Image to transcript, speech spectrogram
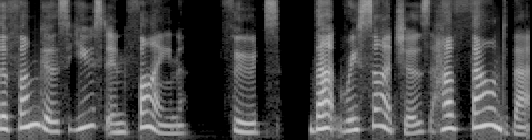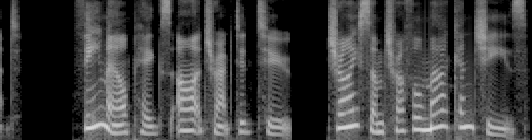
the fungus used in fine foods, that researchers have found that female pigs are attracted to. Try some truffle mac and cheese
